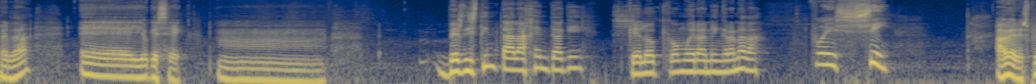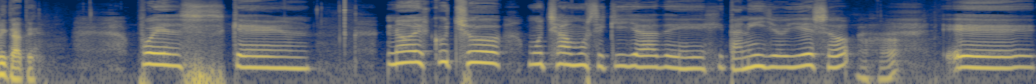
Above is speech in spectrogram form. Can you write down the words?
¿verdad? Eh, yo qué sé. Mm, ¿Ves distinta a la gente aquí que lo como eran en Granada? Pues sí, a ver, explícate. Pues que no escucho mucha musiquilla de gitanillo y eso. Eh,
